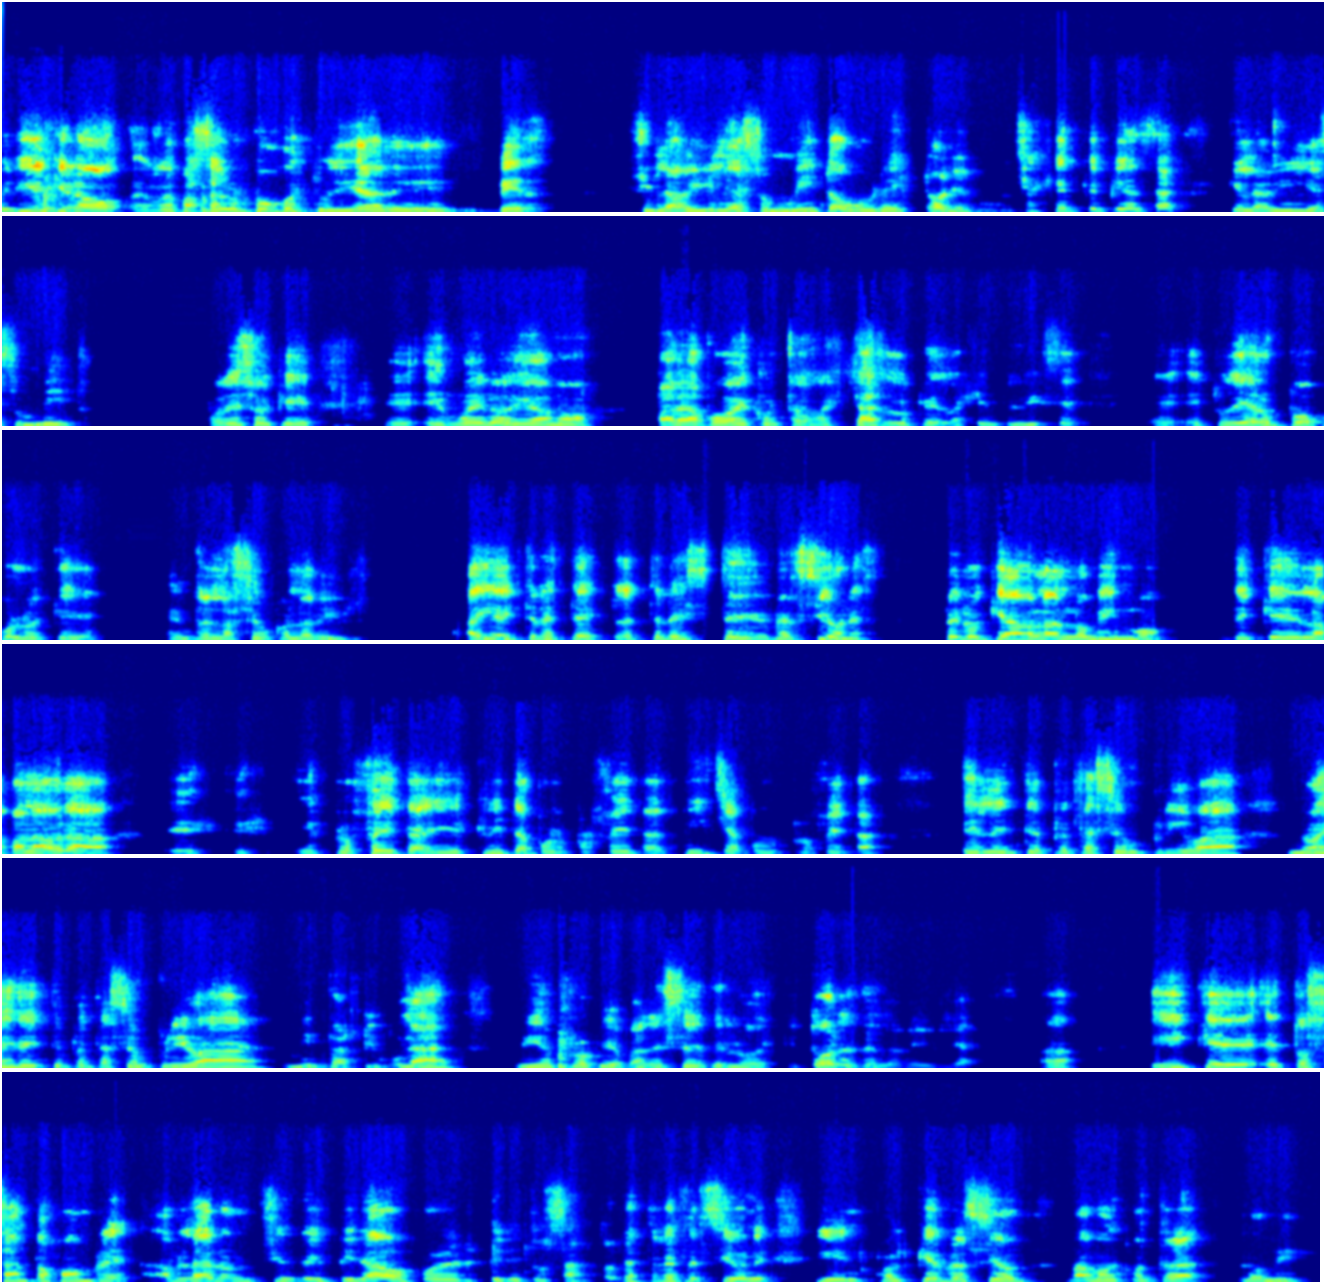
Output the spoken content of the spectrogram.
Hoy día quiero repasar un poco, estudiar, eh, ver si la Biblia es un mito o una historia. Mucha gente piensa que la Biblia es un mito. Por eso que eh, es bueno, digamos, para poder contrarrestar lo que la gente dice, eh, estudiar un poco lo que en relación con la Biblia. Ahí hay tres textos, tres versiones, pero que hablan lo mismo, de que la palabra es profeta y escrita por el profeta, dicha por el profeta, es la interpretación privada, no es de interpretación privada ni particular, ni el propio parecer de los escritores de la Biblia, ¿ah? y que estos santos hombres hablaron siendo inspirados por el Espíritu Santo. Las tres versiones y en cualquier versión vamos a encontrar lo mismo.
